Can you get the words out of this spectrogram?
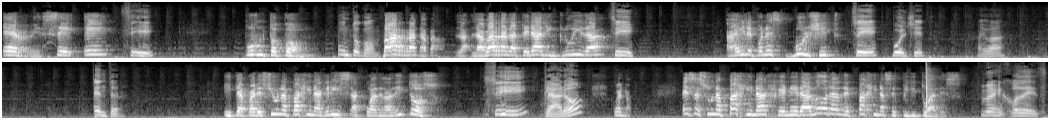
R. C. E. Sí. Punto com. Punto com. Barra, la, la, barra lateral incluida. Sí. Ahí le pones bullshit. Sí, bullshit. Ahí va. Enter. ¿Y te apareció una página gris a cuadraditos? Sí, claro. Bueno, esa es una página generadora de páginas espirituales. Me jodés.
